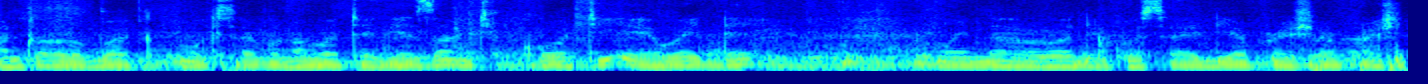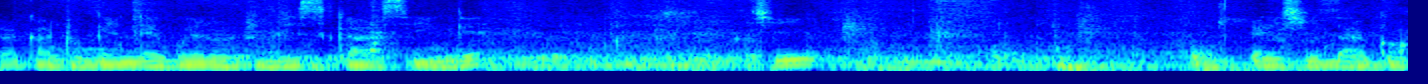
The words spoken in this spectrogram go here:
Kumsino. ntwalo mukisa guno bategeeza nti kooti ewedde mwena babadde kusaidia pressure pressure katugende bwero tudisikasinge ki ekiddako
